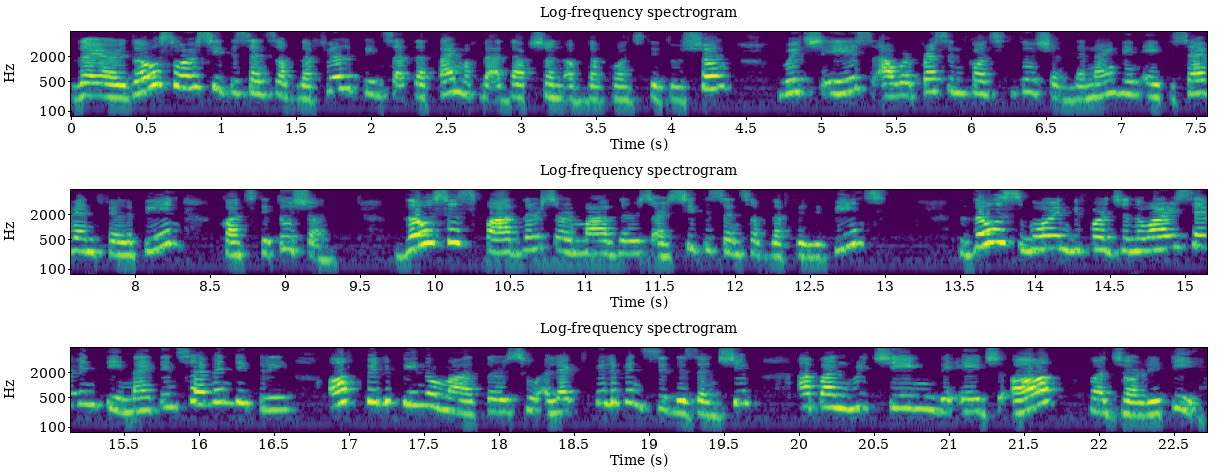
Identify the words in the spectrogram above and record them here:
They are those who are citizens of the Philippines at the time of the adoption of the Constitution, which is our present Constitution, the 1987 Philippine Constitution. Those whose fathers or mothers are citizens of the Philippines, those born before January 17, 1973 of Filipino mothers who elect Philippine citizenship upon reaching the age of majority,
